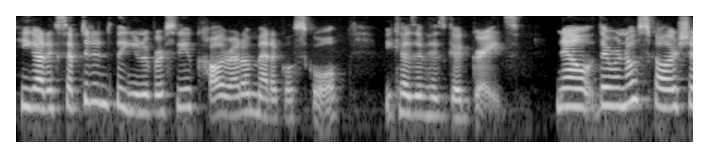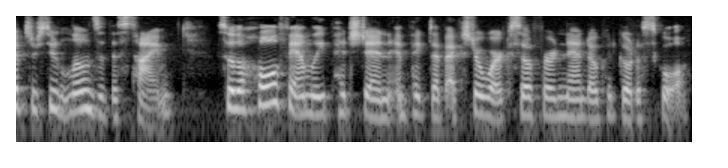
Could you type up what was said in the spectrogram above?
He got accepted into the University of Colorado Medical School because of his good grades. Now, there were no scholarships or student loans at this time, so the whole family pitched in and picked up extra work so Ferdinando could go to school.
